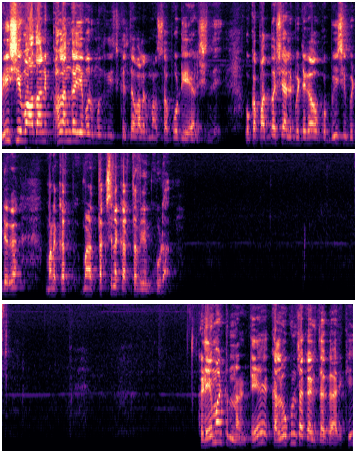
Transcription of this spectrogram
బీసీ వాదాన్ని బలంగా ఎవరు ముందుకు తీసుకెళ్తే వాళ్ళకి మనం సపోర్ట్ చేయాల్సిందే. ఒక పద్మశాలి బిడ్డగా ఒక బీసీ బిడ్డగా మన కర్త మన తక్షణ కర్తవ్యం కూడా. ఇక్కడ ఏమంటున్నానంటే కల్వకుంట్ల కవిత గారికి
